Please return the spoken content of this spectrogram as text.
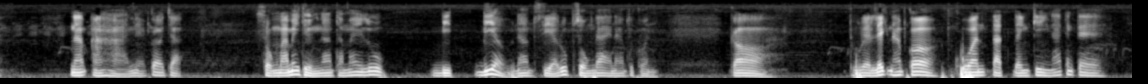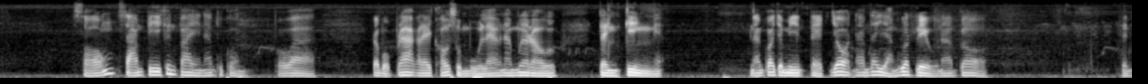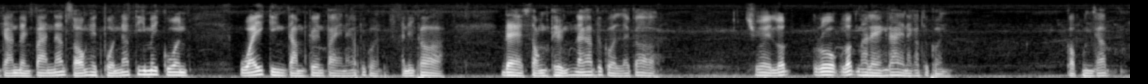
น้ำอาหารเนี่ยก็จะส่งมาไม่ถึงนะครับทำให้ลูกบิดเบี้ยวนะครับเสียรูปทรงได้นะครับทุกคน ก็ ทุเรียนเล็กนะครับ ก็ควรตัดแต่งกิ่งนะตั้งแต่สองสามปีขึ้นไปนะครับทุกคน เพราะว่าระบบรากอะไรเขาสมบูรณ์แล้วนะเมื่อเราแต่งกิ่งเนี่ยนะก็จะมีแตกยอดนะครับได้อย่างรวดเร็วนะครับก็ เป็นการแบ่งปันนะครับสองเหตุผลนะที่ไม่ควรไว้กิ่งต่ำเกินไปนะครับ ทุกคน อันนี้ก็แดดสองถึงนะครับ ทุกคนแล้วก็ช่วยลดโรคลดแมลงได้นะครับ ทุกคน ขอบคุณครับ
